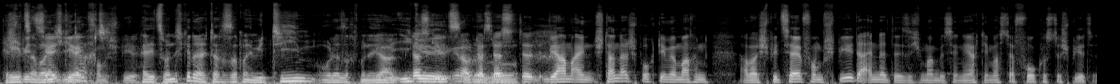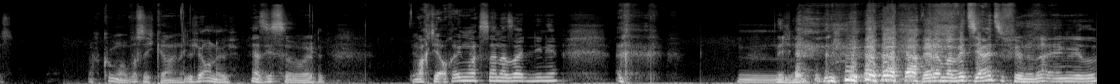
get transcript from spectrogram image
Hätte ich jetzt aber nicht direkt gedacht. vom Spiel. Hätte ich zwar nicht gedacht. Ich dachte, das sagt man irgendwie Team oder sagt man Ja, irgendwie das Eagles geht, genau, oder das, so. das, das, wir haben einen Standardspruch, den wir machen, aber speziell vom Spiel, da ändert er sich immer ein bisschen, je nachdem, was der Fokus des Spiels ist. Ach, guck mal, wusste ich gar nicht. ich auch nicht. Ja, siehst du wohl. Macht ihr auch irgendwas an der Seitenlinie? Hm, Nicht, ne? Wäre doch mal witzig einzuführen, oder? Irgendwie so.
